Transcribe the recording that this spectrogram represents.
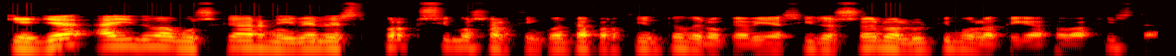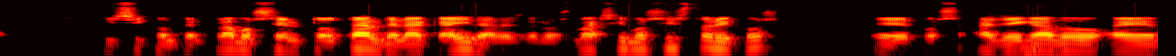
que ya ha ido a buscar niveles próximos al 50% de lo que había sido solo el último latigazo bajista y si contemplamos el total de la caída desde los máximos históricos, eh, pues ha llegado, eh,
